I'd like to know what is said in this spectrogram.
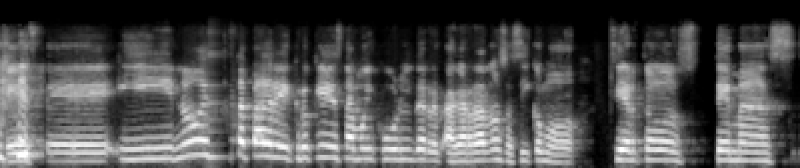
Este, y no, está padre, creo que está muy cool de agarrarnos así como ciertos temas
